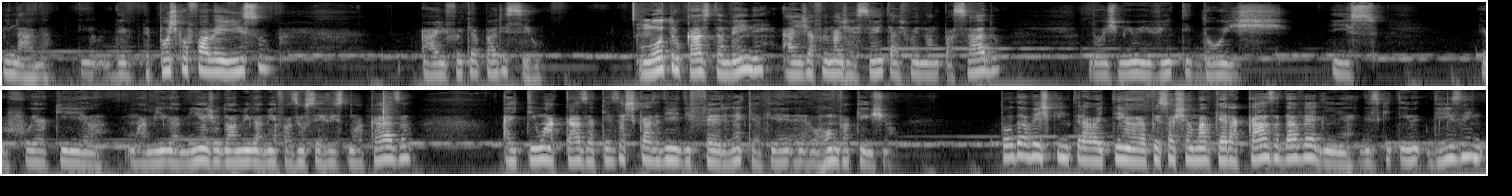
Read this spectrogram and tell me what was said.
e nada. depois que eu falei isso, aí foi que apareceu. Um outro caso também, né? Aí já foi mais recente, acho que foi no ano passado, 2022. Isso. Eu fui aqui, uma amiga minha, ajudou uma amiga minha a fazer um serviço numa casa. Aí tinha uma casa aqui, essas casas de, de férias, né? Que aqui é home vacation. Toda vez que entrava, aí tinha, a pessoa chamava que era a casa da velhinha. Diz que tem, dizem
